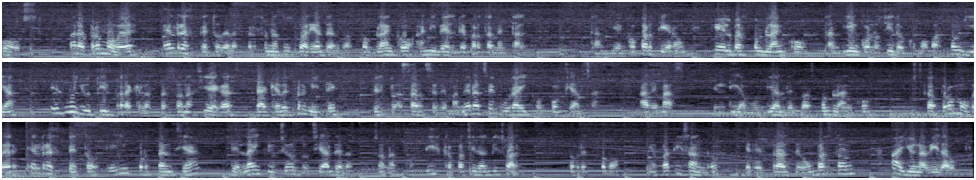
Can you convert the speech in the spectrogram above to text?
Voz para promover el respeto de las personas usuarias del bastón blanco a nivel departamental. También compartieron que el bastón blanco, también conocido como bastón guía, es muy útil para que las personas ciegas, ya que les permite desplazarse de manera segura y con confianza. Además, el Día Mundial del Bastón Blanco busca promover el respeto e importancia de la inclusión social de las personas con discapacidad visual, sobre todo enfatizando que detrás de un bastón hay una vida útil.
